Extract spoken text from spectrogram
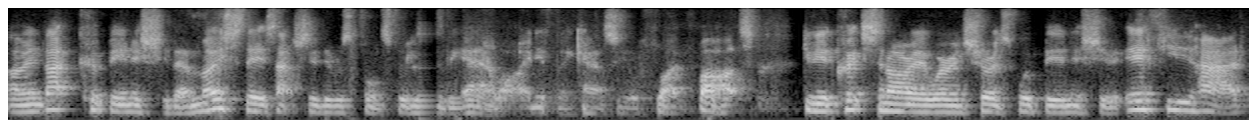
I mean, that could be an issue there. Mostly it's actually the responsibility of the airline if they cancel your flight. But give you a quick scenario where insurance would be an issue. If you had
